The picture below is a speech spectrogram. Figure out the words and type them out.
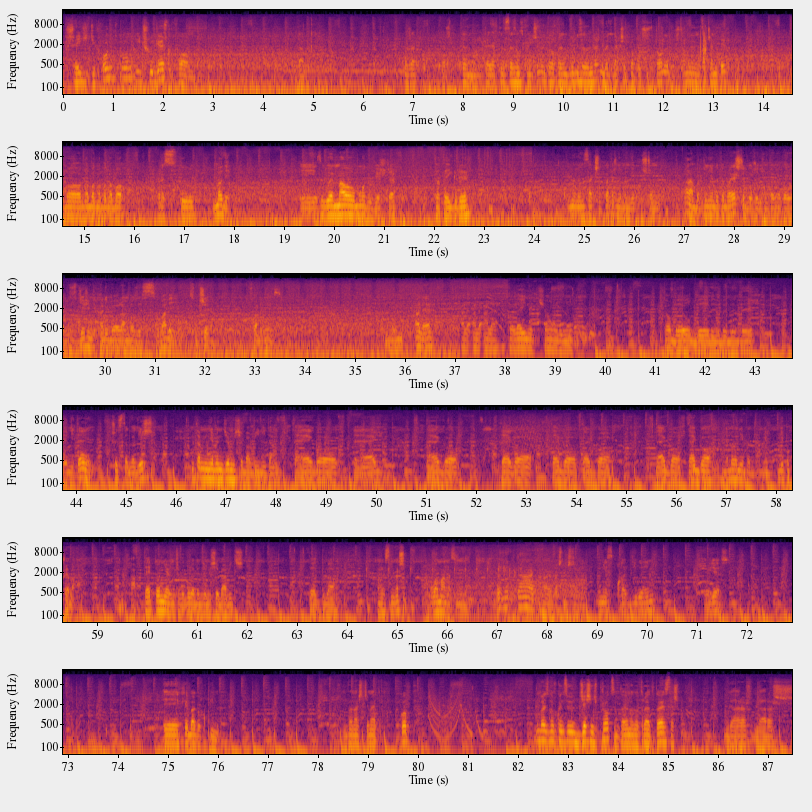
60 i 30. Tak. Też ten, ten, jak ten sezon skończymy, to ten drugi sezon też nie będzie tak szybko puszczony, puszczony, zaczęty. Bo, no bo, no bo, no bo po prostu mody. I jest mało modów jeszcze do tej gry. No więc tak szybko też nie będzie puszczony. No Lamborghini by to było jeszcze gorzej, byśmy pewnie tutaj jak z 10 jechali, bo Lambos jest słaby, słabszy. Słaby nie jest. No, ale, ale, ale, ale, kolejny ciągnik to byłby, byłby, byłby pewnie ten 320. I tam nie będziemy się bawili tam w tego, w tego, w tego, w tego, w tego, w tego, w tego, w tego, no bo nie, nie, nie potrzeba. A w te to nie wiem, czy w ogóle będziemy się bawić. W te dwa. One są, znaczy, łamane są one. Pewnie tak. Aha, właśnie jeszcze nie sprawdziłem. O jest. Yy, chyba go kupimy. 12 metrów. Kup. No Bo jest no w końcu 10%, ale no to trochę to, to jest też. Garaż, garaż.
